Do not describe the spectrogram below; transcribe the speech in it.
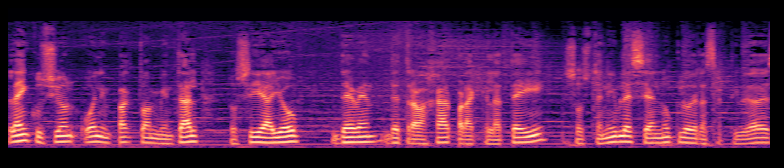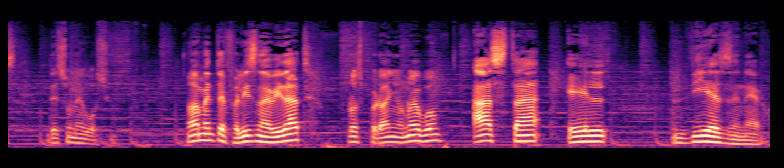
la inclusión o el impacto ambiental, los CIO deben de trabajar para que la TI sostenible sea el núcleo de las actividades de su negocio. Nuevamente feliz Navidad, próspero año nuevo, hasta el 10 de enero.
